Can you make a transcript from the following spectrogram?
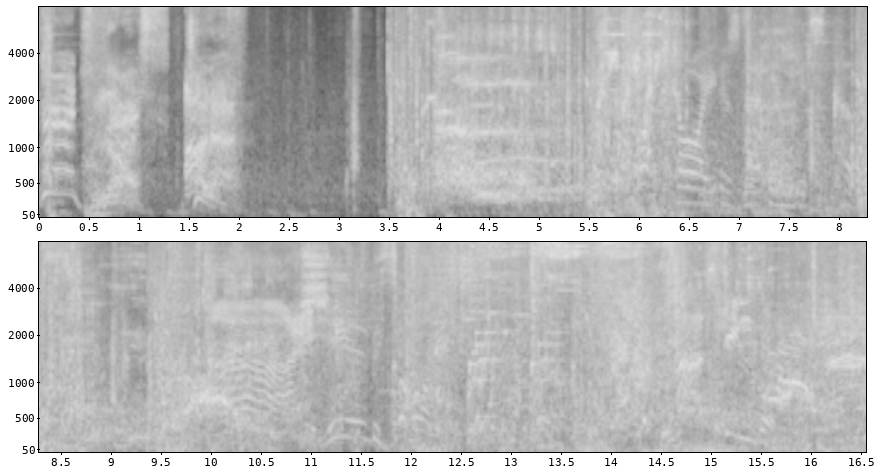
Grant this truth. Logos! this! Joy is there in this curse? I hear the summons! Tazdingo!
